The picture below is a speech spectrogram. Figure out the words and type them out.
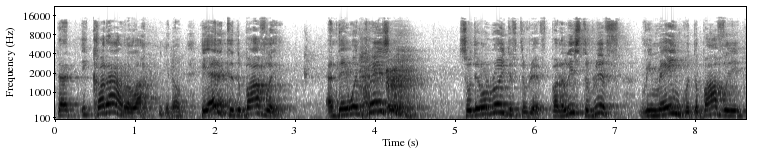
that he cut out a lot. You know, he edited the Bavli. And they went crazy. So they were worried of the Rif. But at least the Rif remained with the Bavli,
